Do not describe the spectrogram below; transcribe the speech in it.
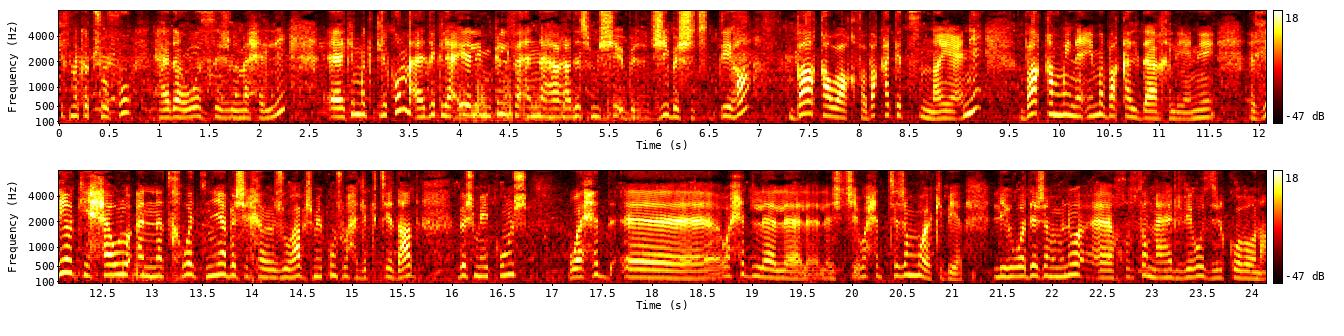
كيف ما كتشوفوا هذا هو السجن المحلي. آه كما قلت لكم هذيك العائلة اللي مكلفة أنها غادي تمشي تجي باش تديها باقا واقفة باقا كتسنى. يعني باقا مي نائمه باقا لداخل يعني غير كيحاولوا أن تخوى الدنيا باش يخرجوها باش ما يكونش واحد الاكتضاد باش ما يكونش واحد آه واحد لا لا لا واحد التجمع كبير اللي هو déjà ممنوع آه خصوصا مع هذا الفيروس ديال الكورونا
